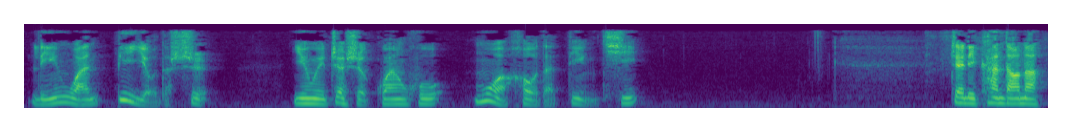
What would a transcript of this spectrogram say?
临完必有的事，因为这是关乎末后的定期。这里看到呢，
